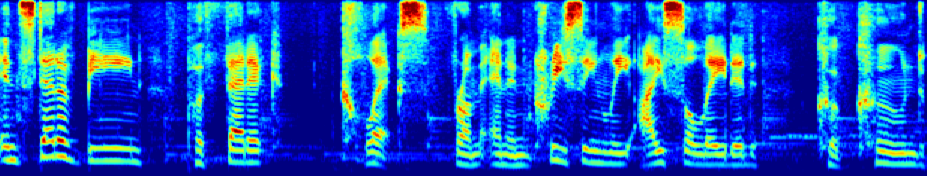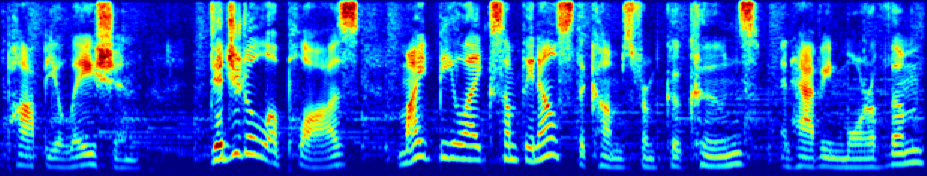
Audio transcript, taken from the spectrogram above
instead of being pathetic clicks from an increasingly isolated, cocooned population, digital applause might be like something else that comes from cocoons and having more of them,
